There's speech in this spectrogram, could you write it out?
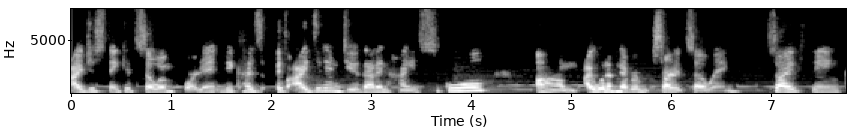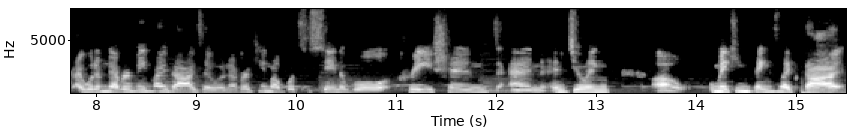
I just think it's so important because if I didn't do that in high school, um, I would have never started sewing. So I think I would have never made my bags. I would never came up with sustainable creations and and doing, uh, making things like that.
